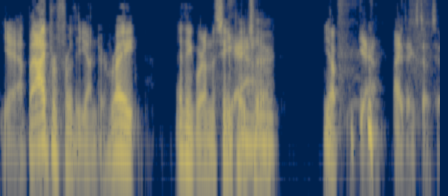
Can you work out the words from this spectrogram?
Yeah, but I prefer the under, right? I think we're on the same yeah. page there. Yep. yeah, I think so too.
